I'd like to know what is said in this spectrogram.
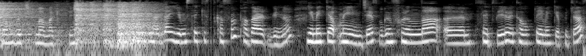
odamıza çıkma vakti. Günlerden 28 Kasım Pazar günü yemek yapmaya ineceğiz. Bugün fırında e, sebzeli ve tavuklu yemek yapacağız.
